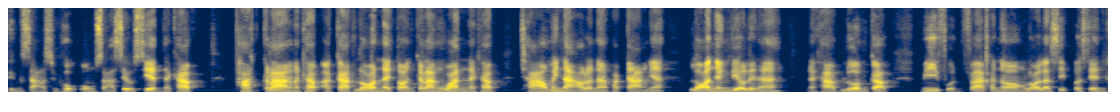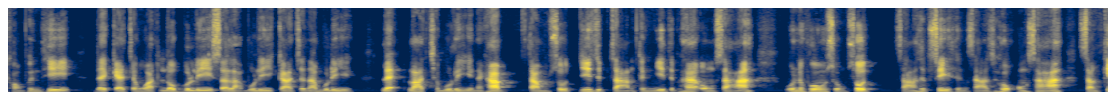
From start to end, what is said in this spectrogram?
34-36 องศาเซลเซียสนะครับ ภาคกลางนะครับ อากาศร้อนในตอนกลางวันนะครับ เช้าไม่หนาวแล้วนะ ภาคกลางเนี่ยร้อนอย่างเดียวเลยนะนะครับ ร่วมกับมีฝนฟ้าขนองร้อยละ 10%ของพื้นที่ ได้แก่จังหวัดลบบุรี สระบุรี กาญจนบุรี และราชบุรีนะครับ ต่ำสุด 23-25 องศา อุณหภูมิสูงสุด 34-36 องศา สังเก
